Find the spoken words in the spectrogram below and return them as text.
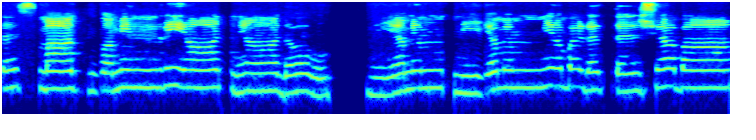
తస్మాత్ త్వమింద్రియాణ్యాదౌ నియమం నియమ్యబడత శబా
